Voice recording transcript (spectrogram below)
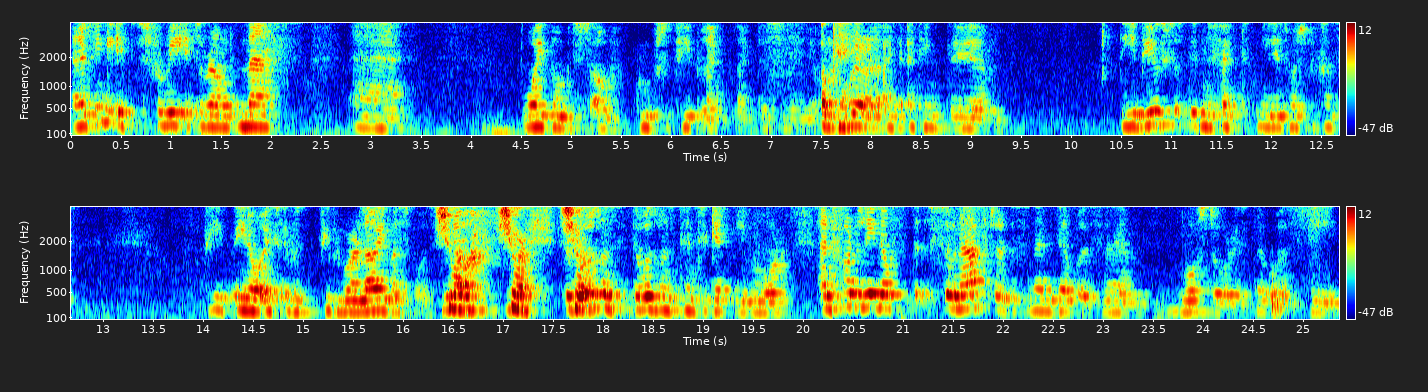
and I think it's, for me, it's around mass uh, wipeouts of groups of people like, like this. Okay. Where I, I think the, um, the abuse just didn't affect me as much because. People, you know, it, it was people were alive, I suppose. you Sure, know. sure, So sure. those ones, those ones tend to get me more. And funnily enough, soon after the tsunami, there was um, more stories. There was the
